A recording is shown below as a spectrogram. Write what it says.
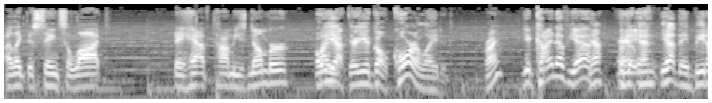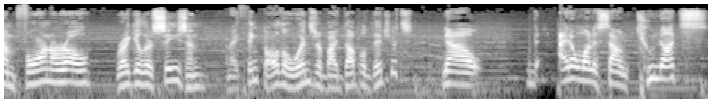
I like the Saints a lot. They have Tommy's number. Oh, I- yeah. There you go. Correlated, right? Yeah, kind of, yeah. Yeah. And, the- and yeah, they beat them four in a row regular season. And I think all the wins are by double digits now, I don't want to sound too nuts,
